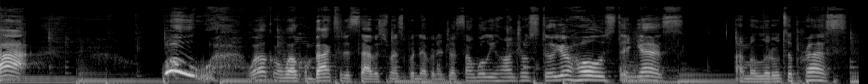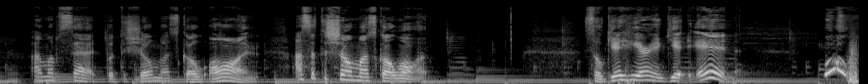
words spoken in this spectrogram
Woo! Welcome, welcome back to the Savage Mess But Never Address. I'm Willie Hondro, still your host, and yes, I'm a little depressed. I'm upset, but the show must go on. I said the show must go on. So get here and get in. Woo!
